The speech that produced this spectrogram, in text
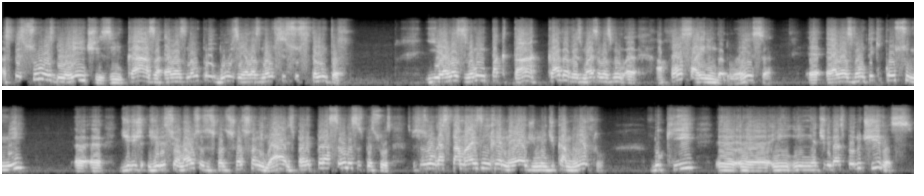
As pessoas doentes em casa, elas não produzem, elas não se sustentam e elas vão impactar cada vez mais, elas vão, é, após saírem da doença, é, elas vão ter que consumir é, é, direcionar os seus esforços, esforços familiares para a recuperação dessas pessoas. As pessoas vão gastar mais em remédio, em medicamento, do que é, é, em, em, atividades produtivas.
